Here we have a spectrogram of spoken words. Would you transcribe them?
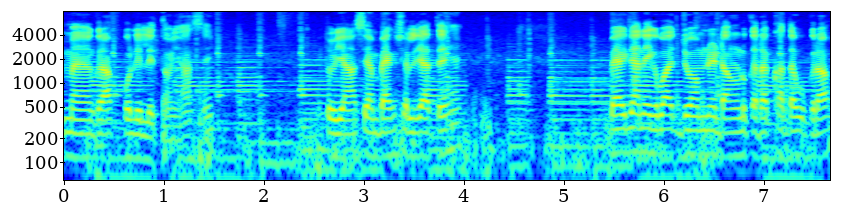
मैं ग्राफ को ले लेता हूँ यहाँ से। तो यहाँ से हम बैक चले जाते हैं। बैक जाने के बाद जो हमने डाउनलोड कर रखा था वो ग्राफ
